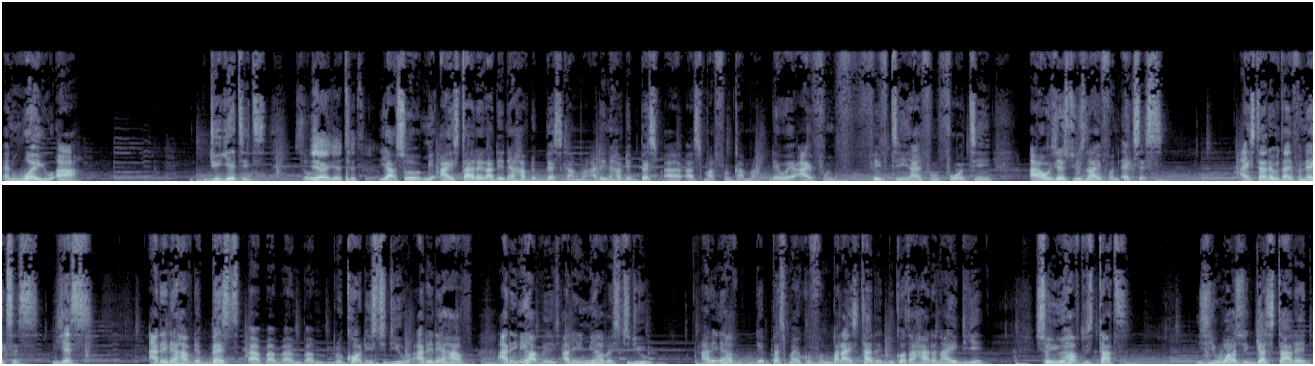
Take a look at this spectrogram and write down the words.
and where you are. Do you get it? So Yeah, I get it. yeah, so me, I started. I didn't have the best camera. I didn't have the best uh, uh, smartphone camera. There were iPhone 15, iPhone 14. I was just using iPhone XS. I started with iPhone XS. Yes, I didn't have the best uh, um, um, um, recording studio. I didn't have. I didn't have. A, I didn't even have a studio. I didn't have the best microphone. But I started because I had an idea. So you have to start. You see, once you get started,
